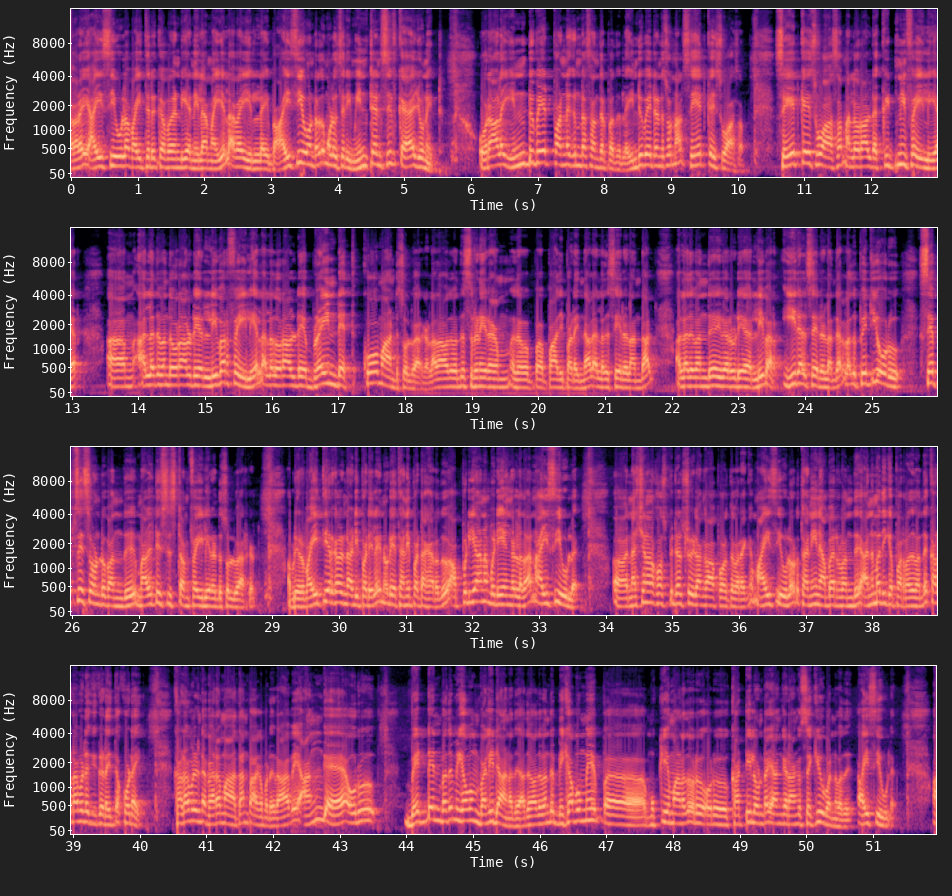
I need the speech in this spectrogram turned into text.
அவரை ஐசியூவில் வைத்திருக்க வேண்டிய நிலைமையில் அவை இல்லை. இப்போ ஐசியூன்றது உங்களுக்கு தெரியும். இன்டென்சிவ் கேர் யூனிட் ஒரு ஆளை இன்டுபேட் பண்ணுகின்ற சந்தர்ப்பத்தில் இன்டுபேட் என்று சொன்னால் செயற்கை சுவாசம். செயற்கை சுவாசம் அல்ல ஒரு ஆளுடைய கிட்னி ஃபெயிலியர் அல்லது வந்து ஒரு ஆளுடைய லிவர் ஃபெயிலியர் அல்லது ஒரு ஆளுடைய பிரெயின் டெத் கோமான்னு சொல்வார்கள். அதாவது வந்து சிறுநீரகம் பாதிப்படைந்தால் அல்லது செயலிழந்தால் அல்லது வந்து இவருடைய லிவர் ஈரல் செயலிழந்தால் அல்லது பெரிய ஒரு செப்சிஸ் ஒன்று வந்து மல்டி சிஸ்டம் ஃபெயிலியர் என்று சொல்வார்கள். அப்படி ஒரு வைத்தியர்கள் என்ற அடிப்படையில் என்னுடைய தனிப்பட்ட கருது அப்படியான விடயங்களில் தான் ஐசியூவில் நேஷனல் ஹாஸ்பிட்டல் ஸ்ரீலங்கா பொறுத்த வரைக்கும் ஐசியூவில் ஒரு தனி நபர் வந்து அனுமதிக்கப்படுறது வந்து கடவுளுக்கு கிடைத்த கொடை. கடவுள்கிட்ட வரமாக தான் பார்க்கப்படுகிறது. ஆகவே அங்கே ஒரு பெட் என்பது மிகவும் வலிடானது அது அது வந்து மிகவுமே முக்கியமானது ஒரு ஒரு கட்டில் ஒன்றை அங்கே நாங்கள் செக்யூர் பண்ணுவது ஐசியூவில்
